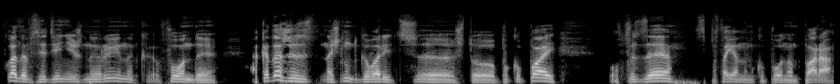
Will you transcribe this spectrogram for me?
вкладывайся в денежный рынок, фонды. А когда же начнут говорить, э, что покупай ОФЗ с постоянным купоном «Пора»?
